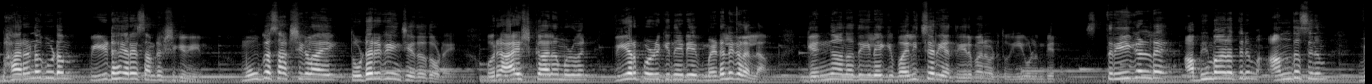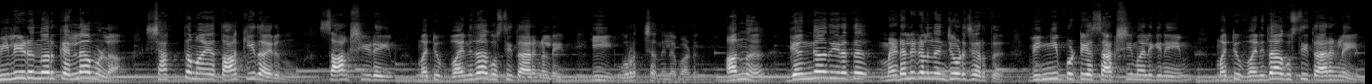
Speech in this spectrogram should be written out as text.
ഭരണകൂടം പീഡകരെ സംരക്ഷിക്കുകയും മൂകസാക്ഷികളായി തുടരുകയും ചെയ്തതോടെ ഒരായുഷ്കാലം മുഴുവൻ വിയർപ്പൊഴുക്കി നേടിയ മെഡലുകളെല്ലാം ഗംഗാ നദിയിലേക്ക് വലിച്ചെറിയാൻ തീരുമാനമെടുത്തു ഈ ഒളിമ്പ്യൻ. സ്ത്രീകളുടെ അഭിമാനത്തിനും അന്തസ്സിനും വിലയിടുന്നവർക്കെല്ലാമുള്ള ശക്തമായ താക്കീതായിരുന്നു സാക്ഷിയുടെയും മറ്റു വനിതാ ഗുസ്തി താരങ്ങളുടെയും ഈ ഉറച്ച നിലപാട്. അന്ന് ഗംഗാതീരത്ത് മെഡലുകൾ നെഞ്ചോട് ചേർത്ത് വിങ്ങിപ്പൊട്ടിയ സാക്ഷി മാലികിനെയും മറ്റു വനിതാ ഗുസ്തി താരങ്ങളെയും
